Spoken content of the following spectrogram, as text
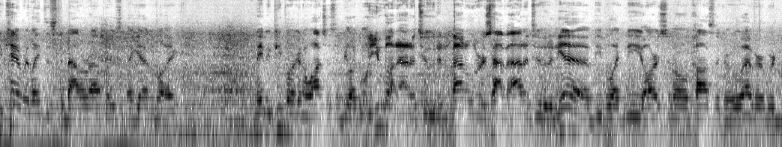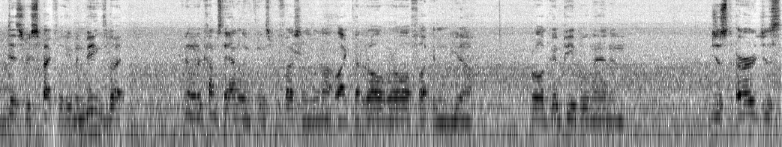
you can't relate this to battle rappers. Again, like maybe people are gonna watch this and be like, well, you got attitude and battlers have attitude, and yeah, people like me, Arsonal, Caustic, or whoever, we're disrespectful human beings, but you know, when it comes to handling things professionally, we're not like that at all. We're all fucking, you know, we're all good people, man, and just Eurgh just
